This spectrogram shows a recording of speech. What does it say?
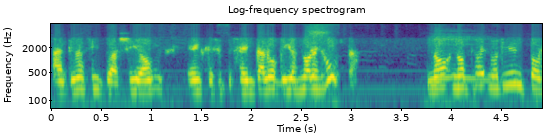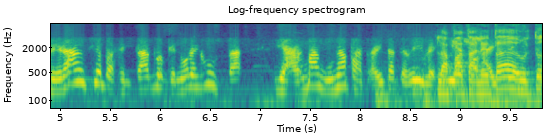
ante una situación en que se presenta lo que a ellos no les gusta. No, no, no tienen tolerancia para aceptar lo que no les gusta y arman una patadita terrible. La pataleta de adulto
